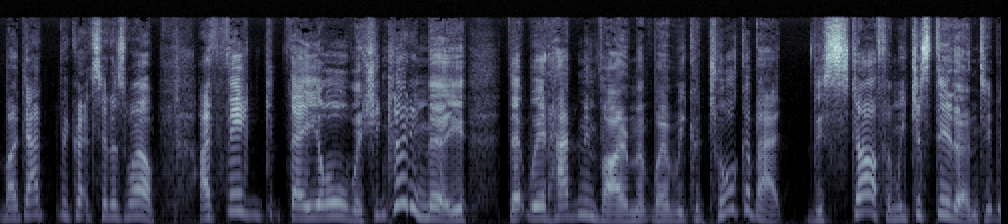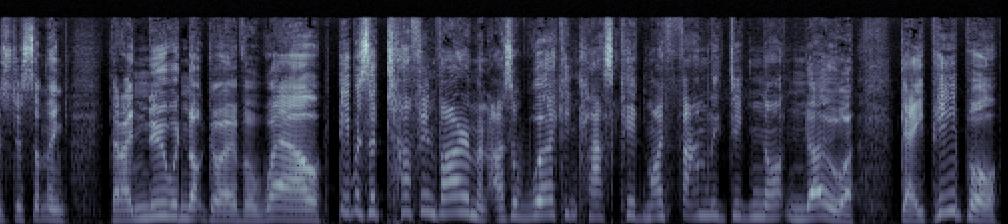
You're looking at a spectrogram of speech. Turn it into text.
my dad regrets it as well. I think they all wish, including me, that we'd had an environment where we could talk about this stuff, and we just didn't. It was just something that I knew would not go over well. It was a tough environment. As a working class kid, my family did not know gay people.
